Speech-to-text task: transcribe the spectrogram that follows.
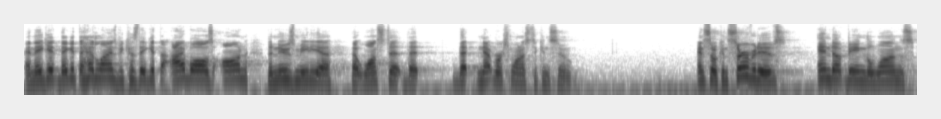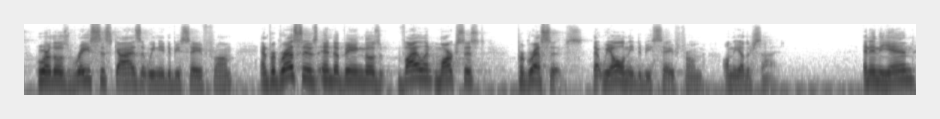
and they get, they get the headlines because they get the eyeballs on the news media that, wants to, that, that networks want us to consume. And so conservatives end up being the ones who are those racist guys that we need to be saved from. And progressives end up being those violent Marxist progressives that we all need to be saved from on the other side. And in the end,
